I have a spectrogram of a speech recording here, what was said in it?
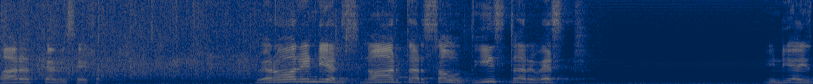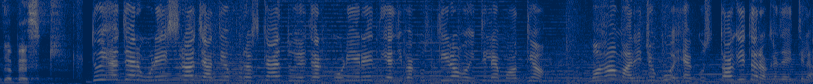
भारत का विशेषण we are all Indians north और साउथ ईस्ट और west India is the best ଦୁଇ ହଜାର ଉଣେଇଶର ଜାତୀୟ ପୁରସ୍କାର ଦୁଇ ହଜାର କୋଡ଼ିଏରେ ଦିଆଯିବାକୁ ସ୍ଥିର ହୋଇଥିଲେ ମଧ୍ୟ ମହାମାରୀ ଯୋଗୁଁ ଏହାକୁ ସ୍ଥଗିତ ରଖାଯାଇଥିଲା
